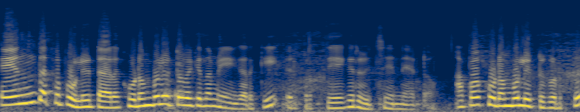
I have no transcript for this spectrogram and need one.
എന്തൊക്കെ പുളി ഇട്ടാലും കുടംപുളി ഇട്ട് വെക്കുന്ന മീൻ കറിക്ക് ഒരു പ്രത്യേക രുചി തന്നെ കേട്ടോ അപ്പോൾ കുടമ്പുളിട്ട് കൊടുത്ത്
